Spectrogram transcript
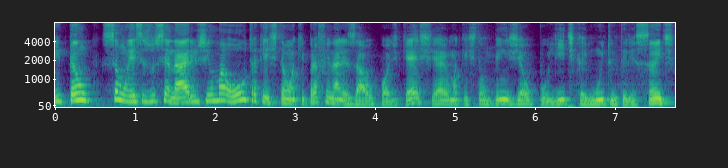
Então, são esses os cenários. E uma outra questão aqui para finalizar o podcast é uma questão bem geopolítica e muito interessante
